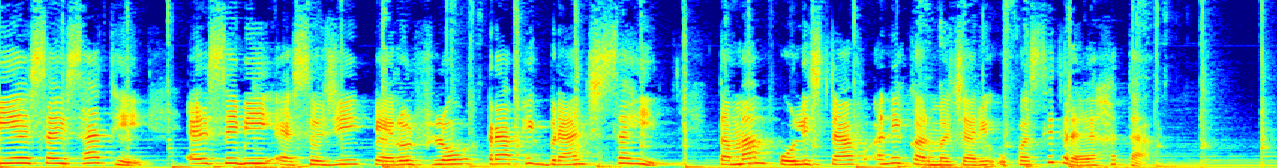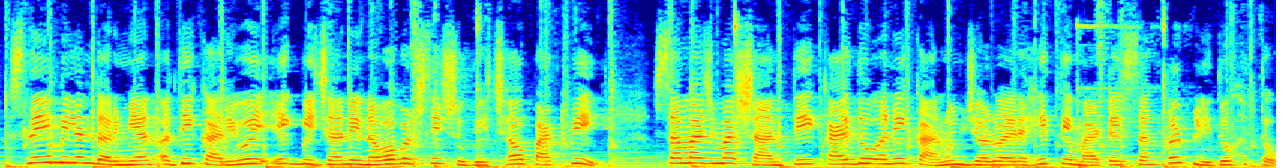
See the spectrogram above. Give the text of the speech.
પીએસઆઈ સાથે LCB, SOG, parole furlough, traffic branch સહિત તમામ પોલીસ સ્ટાફ અને કર્મચારી ઉપસ્થિત રહ્યા હતા. સ્નેહ મિલન દરમિયાન અધિકારીઓએ એકબીજાને નવા વર્ષની શુભેચ્છાઓ પાઠવી, સમાજમાં શાંતિ, કાયદો અને કાનૂન જળવાઈ રહે તે માટે સંકલ્પ લીધો હતો.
